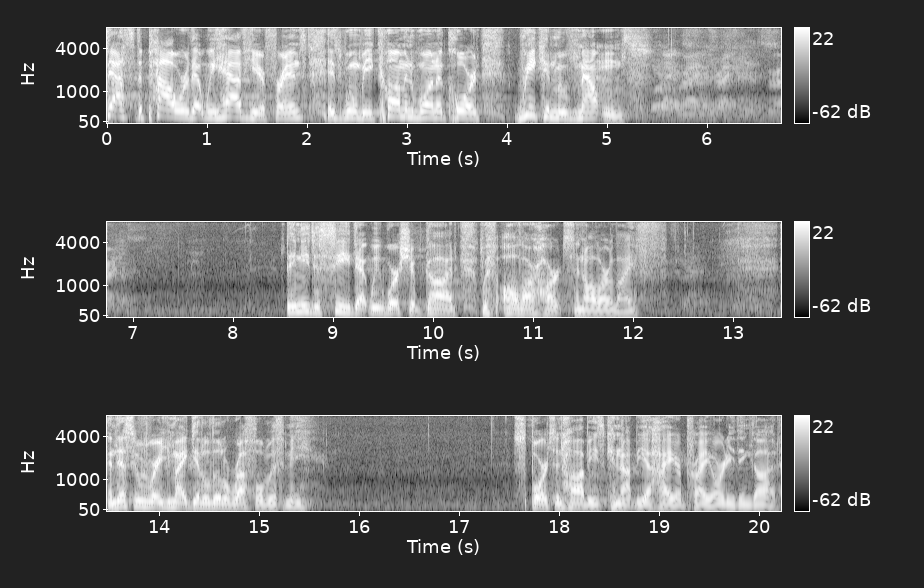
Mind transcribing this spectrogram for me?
That's the power that we have here, friends, is when we come in one accord, we can move mountains. They need to see that we worship God with all our hearts and all our life. And this is where you might get a little ruffled with me sports and hobbies cannot be a higher priority than God.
